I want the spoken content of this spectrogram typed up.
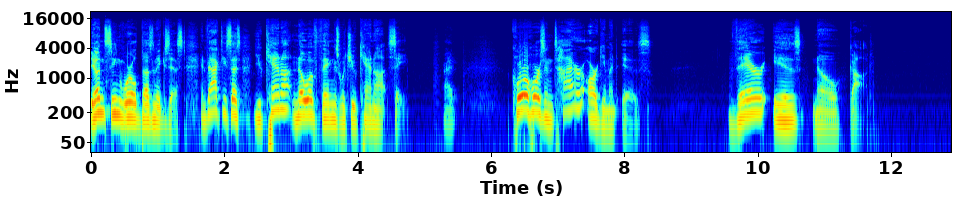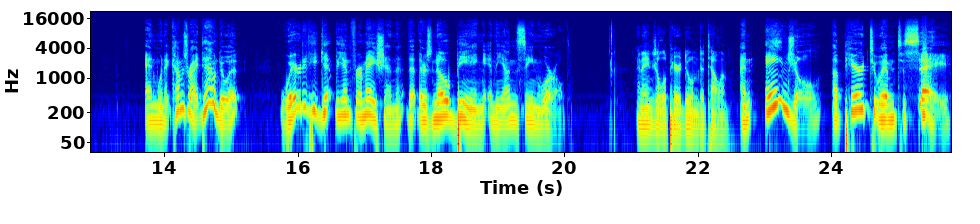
The unseen world doesn't exist. In fact, he says, you cannot know of things which you cannot see. Right? Korihor's entire argument is there is no God. And when it comes right down to it, Where did he get the information that there's no being in the unseen world? An angel appeared to him to tell him. An angel appeared to him to say,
